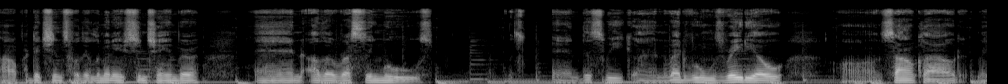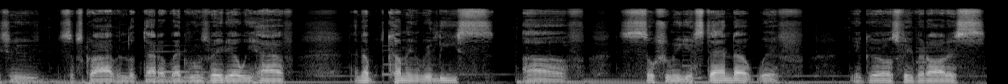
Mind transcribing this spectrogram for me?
our predictions for the Elimination Chamber, and other wrestling moves. And this week on Red Rooms Radio, on SoundCloud. Make sure you subscribe and look that up. Red Rooms Radio. We have an upcoming release of social media stand up with your girl's favorite artist.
